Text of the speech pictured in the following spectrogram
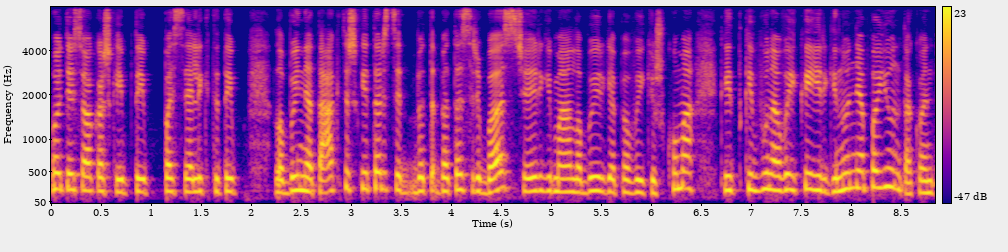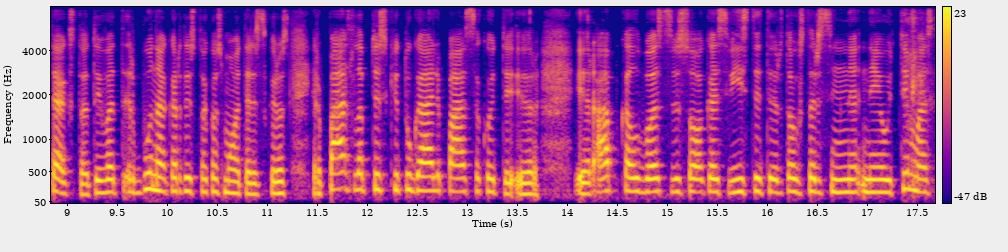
O tiesiog kažkaip taip pasielgti taip labai netaktiškai tarsi bet bet tas ribas čia irgi man labai irgi apie vaikiškumą kai kai būna vaikai irgi nu nepajunta konteksto. Tai vat ir būna kartais tokios moterys kurios ir paslaptis kitų gali pasakoti ir ir apkalbas visokias vystyti ir toks tarsi ne nejautimas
